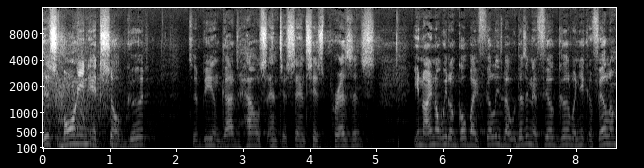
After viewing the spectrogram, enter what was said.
This morning, it's so good to be in God's house and to sense His presence. You know, I know we don't go by feelings, but doesn't it feel good when you can feel Him?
